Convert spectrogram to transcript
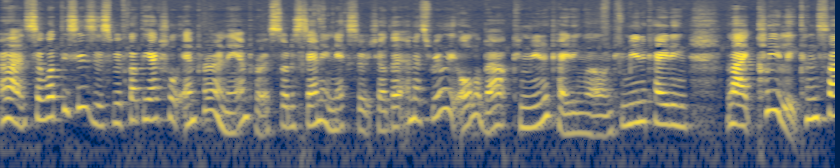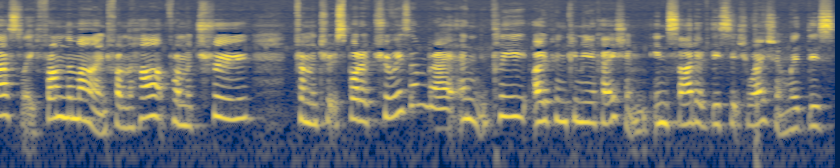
All right, so what this is, is we've got the actual emperor and the empress sort of standing next to each other, and it's really all about communicating well and communicating, like, clearly, concisely, from the mind, from the heart, from a true from a spot of truism, right, and clear, open communication inside of this situation with this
